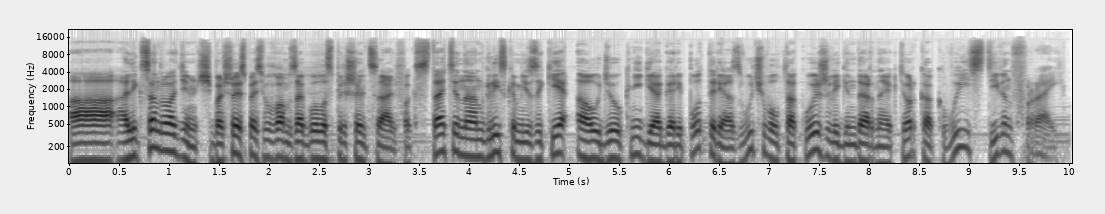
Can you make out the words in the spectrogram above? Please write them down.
А, Александр Владимирович, большое спасибо вам за голос пришельца Альфа. Кстати, на английском языке аудиокниги о Гарри Поттере озвучивал такой же легендарный актер, как вы, Стивен Фрай.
